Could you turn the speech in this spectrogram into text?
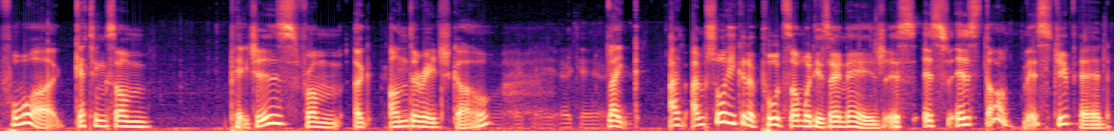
For what? Getting some pictures from a underage girl? Okay, okay, okay. Like I'm I'm sure he could have pulled somebody his own age. It's it's it's dumb. It's stupid.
